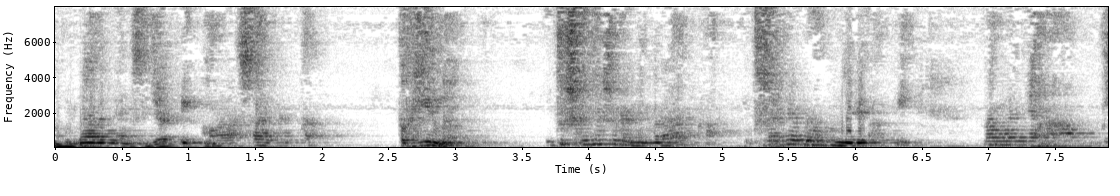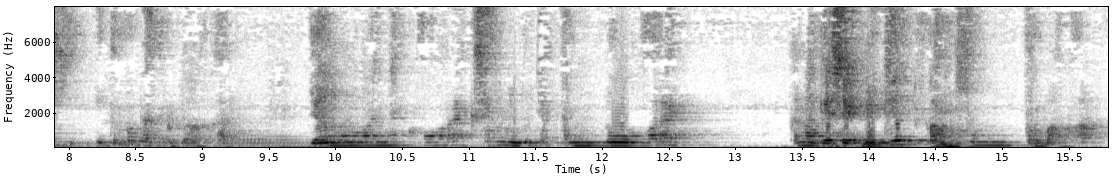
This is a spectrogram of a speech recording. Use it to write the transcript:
kebenaran yang sejati merasa kita terhina itu saja sudah di neraka. Itu saja sudah menjadi api. Namanya api itu mudah terbakar yang namanya korek saya menyebutnya tentu korek. Kena gesek dikit langsung terbakar.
